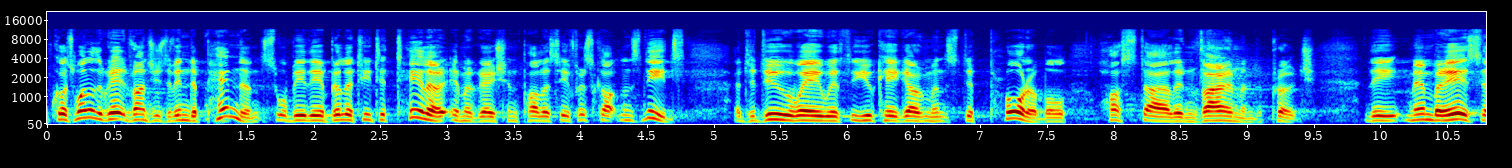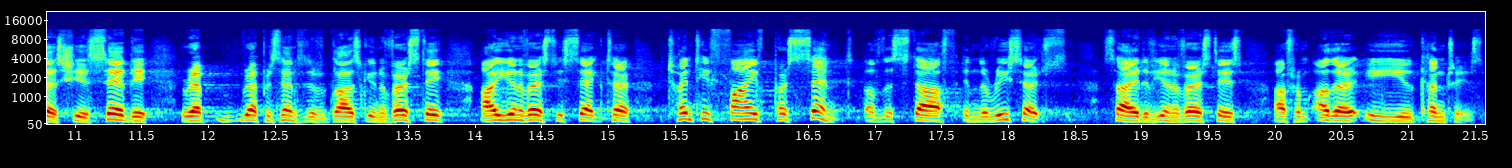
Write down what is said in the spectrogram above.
Of course, one of the great advantages of independence will be the ability to tailor immigration policy for Scotland's needs and to do away with the UK government's deplorable hostile environment approach. The member is, as she has said, the rep representative of Glasgow University. Our university sector, 25% of the staff in the research side of universities are from other EU countries.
